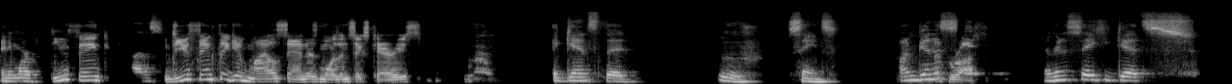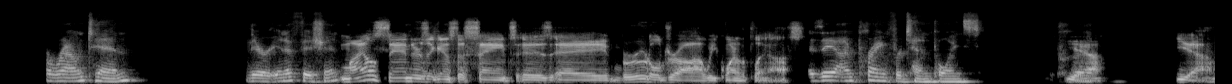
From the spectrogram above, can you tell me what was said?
Any more Do you think? Do you think they give Miles Sanders more than six carries? against the ooh Saints? I'm gonna That's say, rough. I'm gonna say he gets around ten. They're inefficient. Miles Sanders against the Saints is a brutal draw week one of the playoffs. Isaiah, I'm praying for ten points. Yeah. Yeah.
